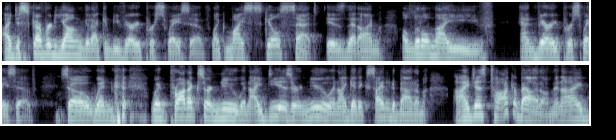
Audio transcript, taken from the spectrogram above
I discovered young that I can be very persuasive. Like my skill set is that I'm a little naive and very persuasive. So when when products are new, when ideas are new and I get excited about them, I just talk about them and I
